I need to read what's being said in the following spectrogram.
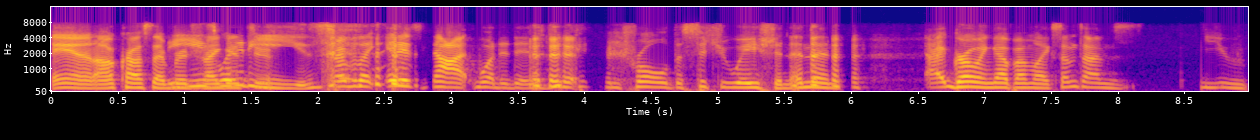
and I'll cross that bridge when I get it to. is. I'd be like, "It is not what it is. You can control the situation." And then growing up, I'm like, sometimes you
